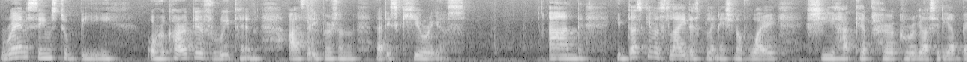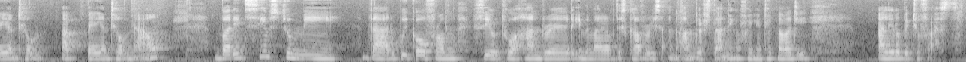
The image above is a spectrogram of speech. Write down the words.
Ren seems to be, or her character is written as a person that is curious. And it does give a slight explanation of why she had kept her curiosity at bay until at bay until now. But it seems to me that we go from zero to a hundred in the matter of discoveries and understanding of alien technology a little bit too fast.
